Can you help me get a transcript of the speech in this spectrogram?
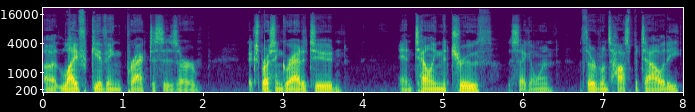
uh, life-giving practices are expressing gratitude and telling the truth the second one. The third one's hospitality.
